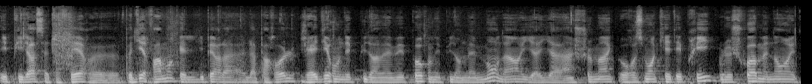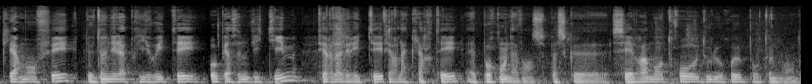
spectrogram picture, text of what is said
Et puis là, cette affaire, euh, peut dire vraiment qu'elle libère la, la parole. J'allais dire, on n'est plus dans la même époque, on n'est plus dans le même monde. Hein. Il, y a, il y a un chemin, heureusement, qui a été pris. Le choix maintenant est clairement fait de donner la priorité aux personnes victimes, faire la vérité, faire la clarté pour qu'on avance parce que c'est vraiment trop douloureux pour tout le monde.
